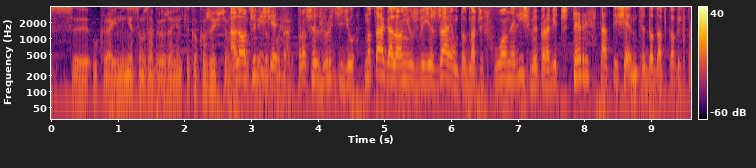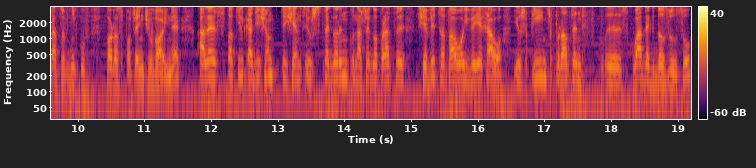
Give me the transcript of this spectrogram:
z e, Ukrainy nie są zagrożeniem, tylko korzyścią Ale oczywiście, gospodarki. proszę zwrócić uwagę, no tak, ale oni już wyjeżdżają, to znaczy wchłonęliśmy prawie 400 tysięcy dodatkowych pracowników po rozpoczęciu wojny, ale sto kilkadziesiąt tysięcy już z tego rynku naszego pracy się wycofało i wyjechało. Już 5% w- y, składek do ZUS-u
